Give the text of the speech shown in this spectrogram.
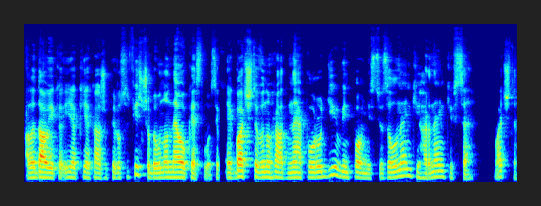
Але дав, як, як я кажу, піросульфіт, щоб воно не окислилося. Як бачите, виноград не породів, він повністю зелененький, гарненький, все. Бачите?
